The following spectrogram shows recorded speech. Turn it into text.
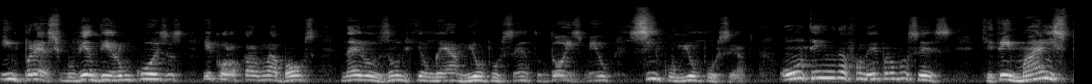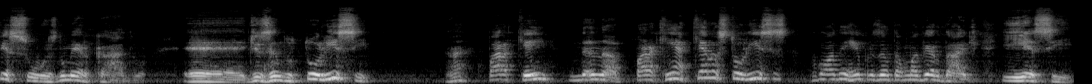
empréstimo, venderam coisas e colocaram na bolsa na ilusão de que iam ganhar mil por cento, dois mil, cinco mil por cento. Ontem eu ainda falei para vocês que tem mais pessoas no mercado é, dizendo tolice né, para, quem, para quem aquelas tolices podem representar uma verdade. E esse,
